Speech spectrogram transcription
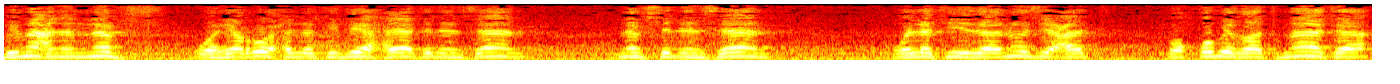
بمعنى النفس وهي الروح التي فيها حياة الإنسان نفس الإنسان والتي إذا نزعت وقبضت مات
